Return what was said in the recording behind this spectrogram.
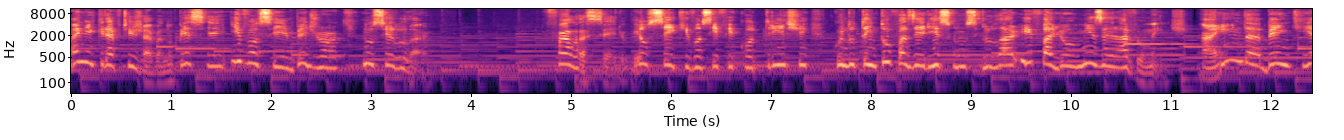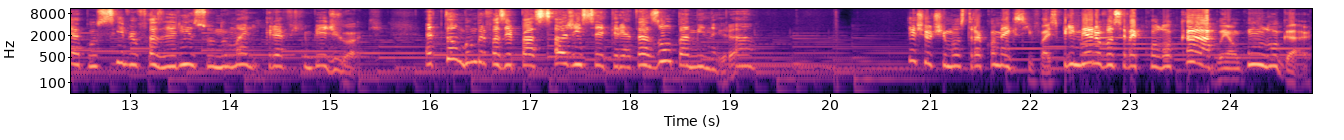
Minecraft Java no PC e você Bedrock no celular. Fala sério, eu sei que você ficou triste quando tentou fazer isso no celular e falhou miseravelmente. Ainda bem que é possível fazer isso no Minecraft Bedrock. É tão bom para fazer passagens secretas ou para minerar. Deixa eu te mostrar como é que se faz. Primeiro você vai colocar água em algum lugar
